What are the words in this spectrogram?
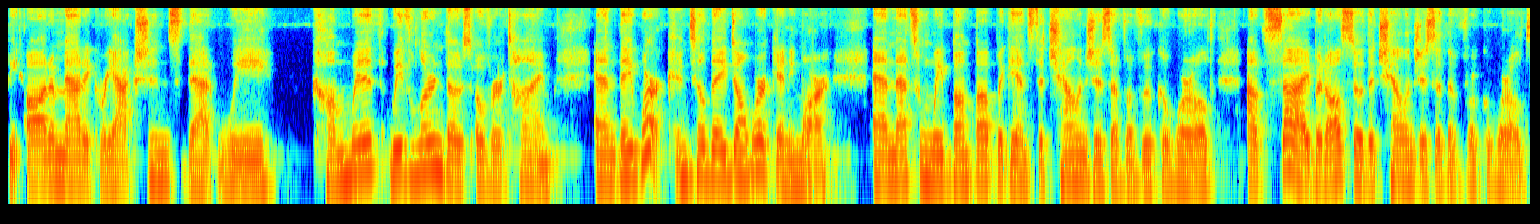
the automatic reactions that we come with, we've learned those over time and they work until they don't work anymore. And that's when we bump up against the challenges of a VUCA world outside, but also the challenges of the VUCA world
